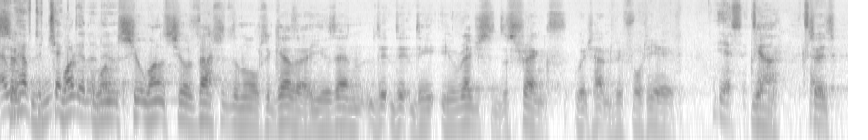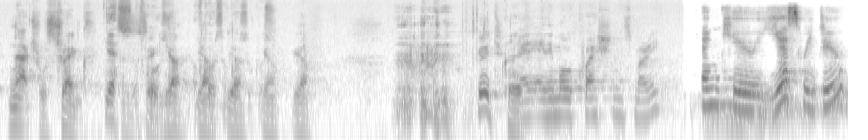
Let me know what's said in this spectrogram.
I will have to check one- the, the- once, you, once you've vatted them all together, you then the, the, the, you registered the strength, which happened to be 48. Yes, exactly. Yeah, so it's natural strength. Yes, as I of say. course, Yeah, of yeah, course, of yeah, course, of course. yeah, yeah. Good. Great. Any, any more questions, Marie? Thank you. Yes, we do.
